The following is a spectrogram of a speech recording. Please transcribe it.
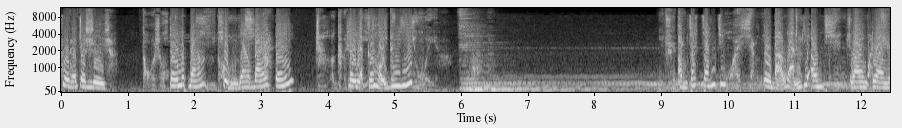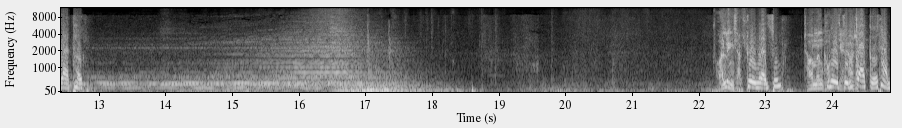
phương ở trên người. Tới lúc đó cùng nhau bái tế. Đây là cơ hội duy nhất Ông chắc chắn chứ? Tôi bảo đảm với ông, Hoàn toàn là thật. Truyền lệnh xuống. Người kiểm tra cửa thành.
